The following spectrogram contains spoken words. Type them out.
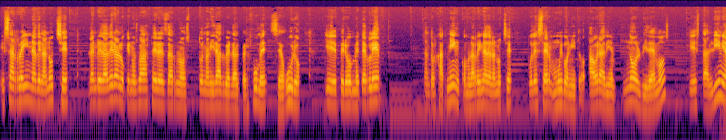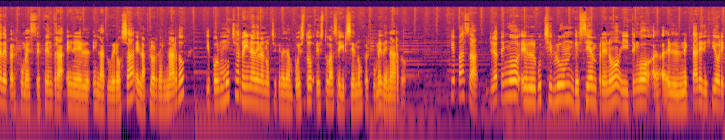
esa reina de la noche, la enredadera lo que nos va a hacer es darnos tonalidad verde al perfume, seguro, eh, pero meterle tanto el jazmín como la reina de la noche puede ser muy bonito. Ahora bien, no olvidemos que esta línea de perfumes se centra en, el, en la tuberosa, en la flor del nardo, y por mucha reina de la noche que le hayan puesto, esto va a seguir siendo un perfume de nardo. ¿Qué pasa? Yo ya tengo el Gucci Bloom de siempre, ¿no? Y tengo ah, el Nectare di Fiore.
